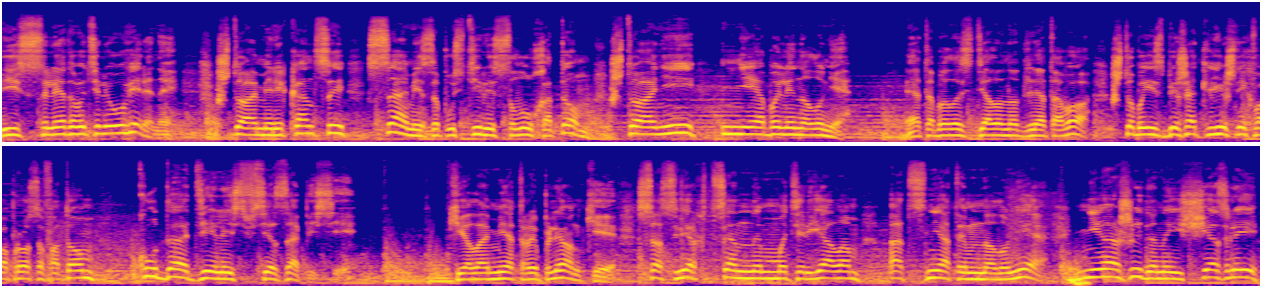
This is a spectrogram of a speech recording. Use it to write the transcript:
Исследователи уверены, что американцы сами запустили слух о том, что они не были на Луне. Это было сделано для того, чтобы избежать лишних вопросов о том, куда делись все записи. Километры пленки со сверхценным материалом, отснятым на Луне, неожиданно исчезли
